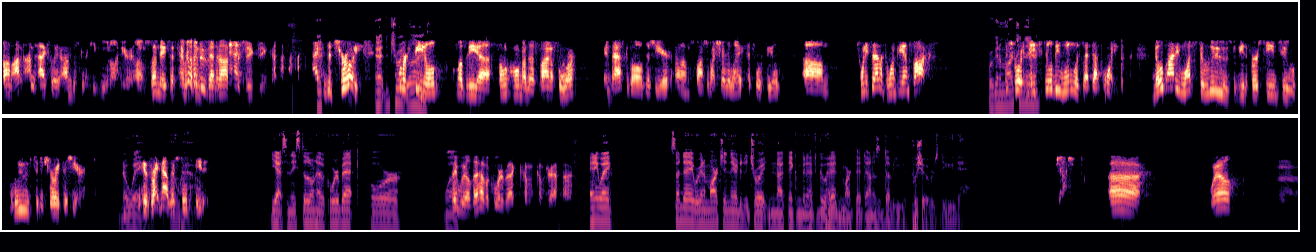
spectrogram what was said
Um, I'm, I'm actually, I'm just going to keep moving on here. Um, Sunday, September John is 27th not at, predicting. at Detroit. At Detroit Ford Lions. Field, home of the uh, home, home of the Final Four in basketball this year, um, sponsored by Chevrolet at Ford Field. Um, 27th, 1 p.m. Fox. We're going to march Detroit in may still be winless at that point. Nobody wants to lose to be the first team to lose to Detroit this year No way. because right now they're No still how. defeated. Yes, and they still don't have a quarterback or well. They will. They'll have a quarterback come come draft time. Anyway, Sunday we're gonna march in there to Detroit, and I think I'm gonna have to go ahead and mark that down as a W. Pushovers, dude. Josh. Uh, well, hmm.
